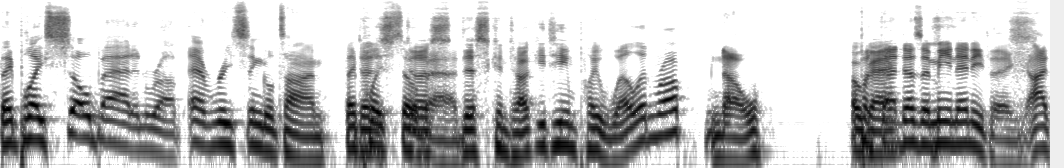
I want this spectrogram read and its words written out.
They play so bad in Rupp every single time. They play so does bad. this Kentucky team play well in Rupp? no. Okay. But that doesn't mean anything. I,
